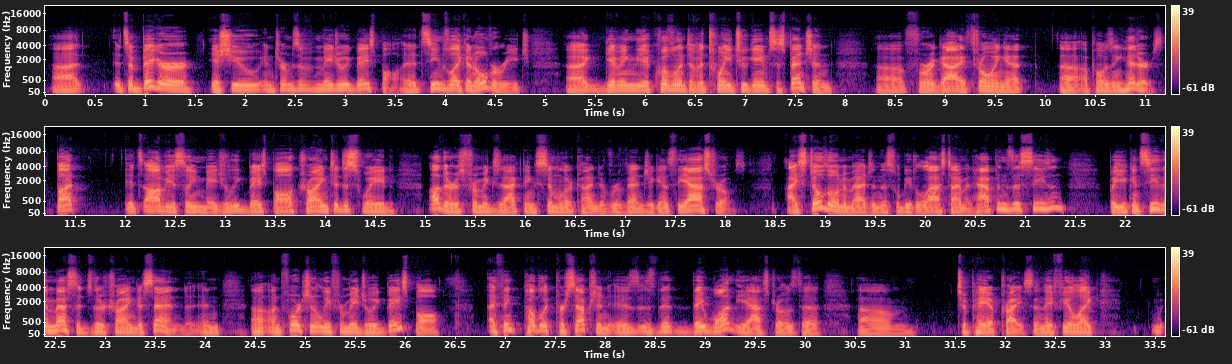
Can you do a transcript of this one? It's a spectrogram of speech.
uh, it's a bigger issue in terms of Major League Baseball. It seems like an overreach, uh, giving the equivalent of a 22 game suspension uh, for a guy throwing at uh, opposing hitters. But it's obviously Major League Baseball trying to dissuade others from exacting similar kind of revenge against the Astros. I still don't imagine this will be the last time it happens this season, but you can see the message they're trying to send. And uh, unfortunately for Major League Baseball, I think public perception is is that they want the Astros to um, to pay a price, and they feel like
